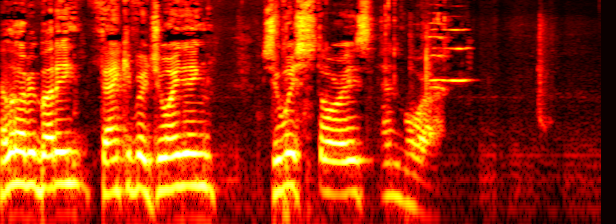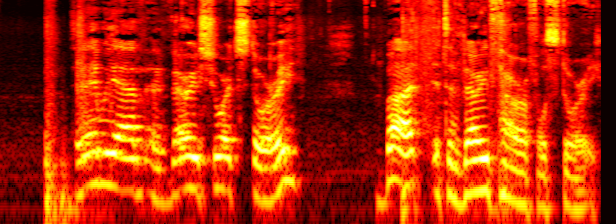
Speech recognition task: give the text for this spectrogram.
Hello, everybody. Thank you for joining Jewish Stories and More. Today we have a very short story, but it's a very powerful story.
